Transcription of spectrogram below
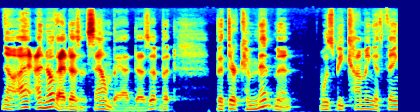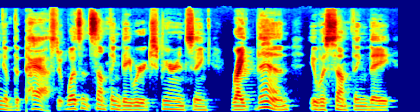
Now, I, I know that doesn't sound bad, does it? But, but their commitment was becoming a thing of the past. It wasn't something they were experiencing right then, it was something they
